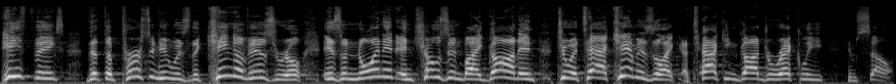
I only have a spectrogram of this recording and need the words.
He thinks that the person who is the king of Israel is anointed and chosen by God, and to attack him is like attacking God directly himself.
